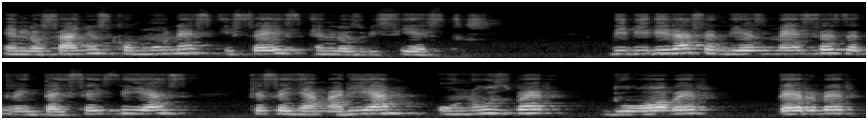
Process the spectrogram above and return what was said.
en los años comunes y seis en los bisiestos, divididas en 10 meses de 36 días que se llamarían unusber, duover, terber,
